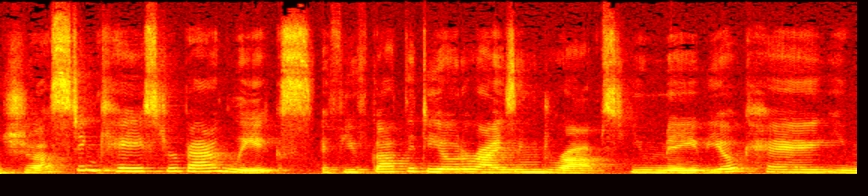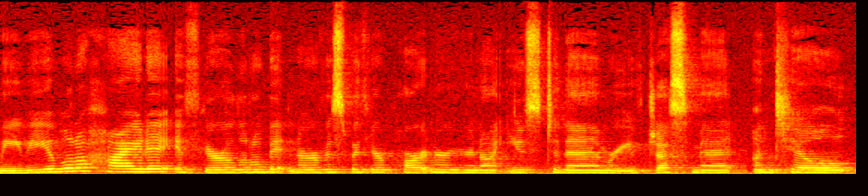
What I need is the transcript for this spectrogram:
just in case your bag leaks. If you've got the deodorizing drops, you may be okay. You may be able to hide it if you're a little bit nervous with your partner, you're not used to them, or you've just met until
